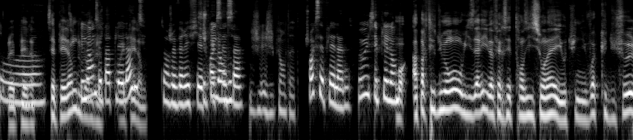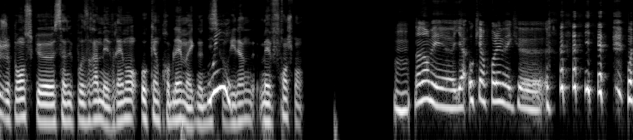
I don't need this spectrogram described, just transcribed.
ou, euh, C'est Playland ou Playland, Land C'est pas Ouais, Playland Attends, je vais vérifier. Je crois que c'est Playland. ça. J'ai plus en tête. Je crois que c'est Playland. Oui, c'est Playland. Bon, à partir du moment où ils arrivent à faire cette transition-là et où tu n'y vois que du feu, je pense que ça ne posera mais vraiment aucun problème avec notre Oui. Discoveryland. Mais franchement, Mhm. Non, non, mais il n'y a aucun problème avec. euh, ouais.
